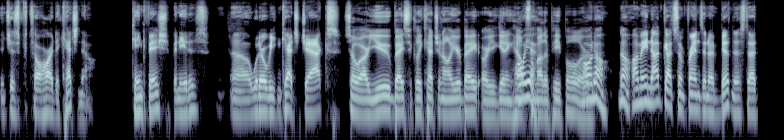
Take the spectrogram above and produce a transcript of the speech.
It's just so hard to catch now. Kingfish, bonitas, uh, whatever we can catch, jacks. So, are you basically catching all your bait, or are you getting help Oh, yeah. from other people? Or Oh no, no. I mean, I've got some friends in a business that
